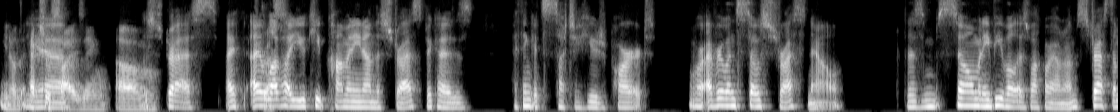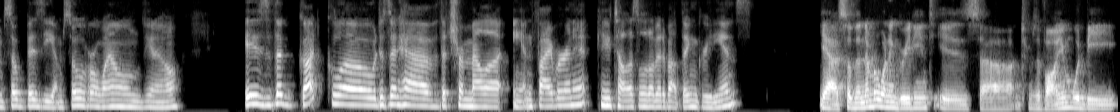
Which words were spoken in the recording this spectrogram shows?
you know, the yeah. exercising, um, the stress. I I stress. love how you keep commenting on the stress because I think it's such a huge part where everyone's so stressed now. There's so many people that just walk around. I'm stressed. I'm so busy. I'm so overwhelmed. You know, is the gut glow? Does it have the tremella and fiber in it? Can you tell us a little bit about the ingredients? Yeah. So the number one ingredient is, uh, in terms of volume, would be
